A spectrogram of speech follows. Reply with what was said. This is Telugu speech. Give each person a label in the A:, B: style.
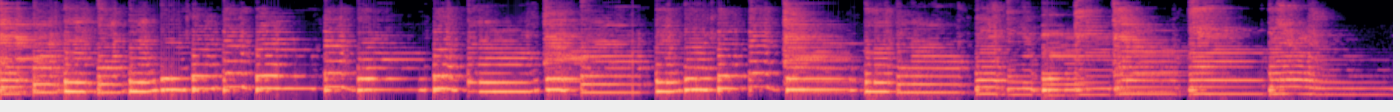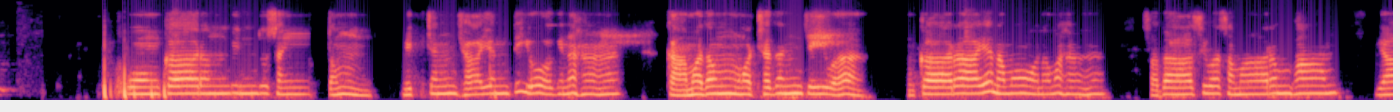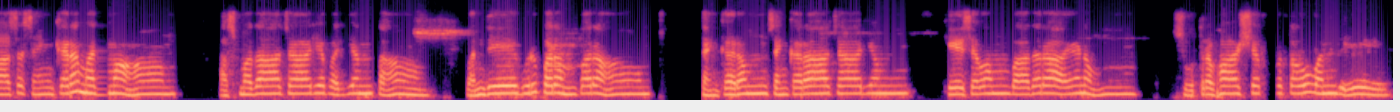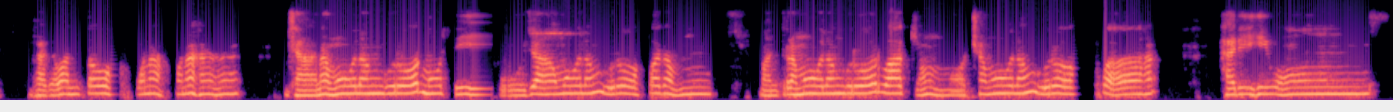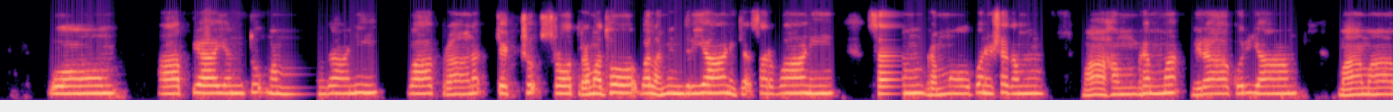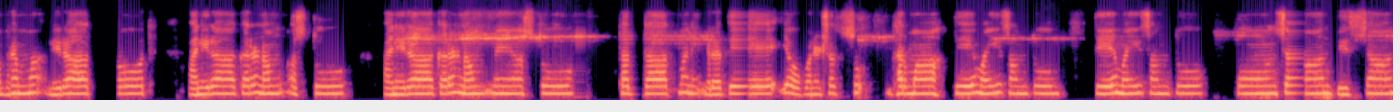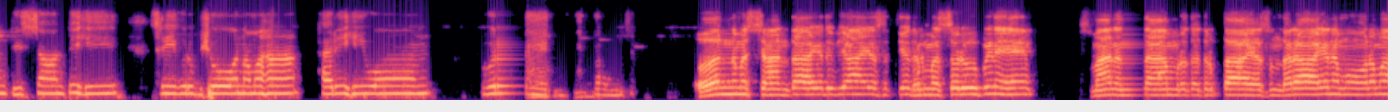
A: ओङ्कारं बिन्दुसंयुक्तं नित्यं ध्यायन्ति योगिनः। कामदं मोक्षदं चैव ओङ्काराय नमो नमः। सदाशिवसमारम्भां व्यासशङ्करमज्माम्। अस्मदाचार्य पर्यता वंदे गुरुपरंपरा शंकर शङ्करं केशव बादरायण सूत्र सूत्रभाष्यकृतौ वंदे भगवत पुनः पुनः। ध्यानमूलं गुरोर्मूर्ति, पूजामूलं पदम मंत्रूल मन्त्रमूलं गुरोर्वाक्यं, मोक्षमूलं गुरो हरि ओम। ओम। आप्यायन्तु मङ्गानि గురోపాహ హరి ఓం ఓం ఆప్యాయంతు మంగాని వాక్ ప్రాణ చక్షు శ్రోత్రమథో బలమింద్రియాణి చ సర్వాణి సర్వం బ్రహ్మోపనిషదం మాహం బ్రహ్మ నిరాకుర్యాం మా మా బ్రహ్మ నిరాకరోత్ అనిరాకరణం అస్తు అనిరాకరణం మే అస్తు తదాత్మని రతే ఉపనిషత్సు ధర్మా తే మయి సంతు తే మయి సంతు ఓం నమ
B: శాంతాయ దివ్యాయ స్మానందామృత తృప్తాయ సుందరాయ నమో నమ.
